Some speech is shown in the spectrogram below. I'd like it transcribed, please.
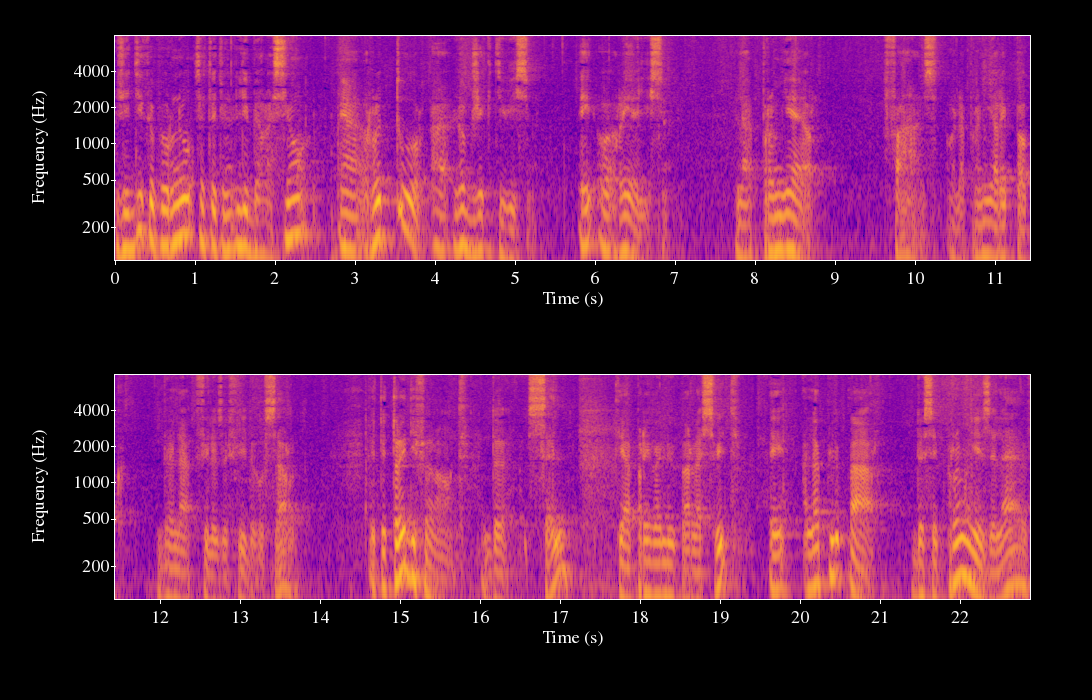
J'ai dit que pour nous, c'était une libération et un retour à l'objectivisme et au réalisme. La première phase ou la première époque de la philosophie de Husserl était très différente de celle qui a prévalu par la suite et la plupart de ses premiers élèves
